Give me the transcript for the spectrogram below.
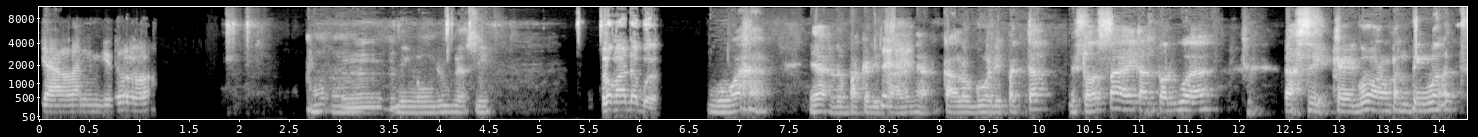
jalan gitu loh Mm-mm. hmm. Bingung juga sih. lo nggak ada bul Gua ya udah pakai ditanya. Kalau gua dipecat, diselesai kantor gua. Asik, kayak gua orang penting banget.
